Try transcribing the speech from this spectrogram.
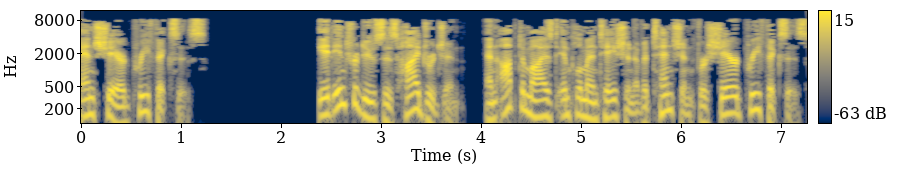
and shared prefixes. It introduces Hydragen, an optimized implementation of attention for shared prefixes,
